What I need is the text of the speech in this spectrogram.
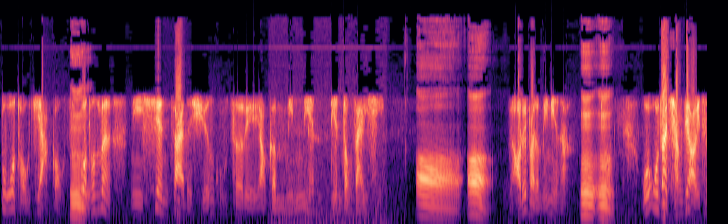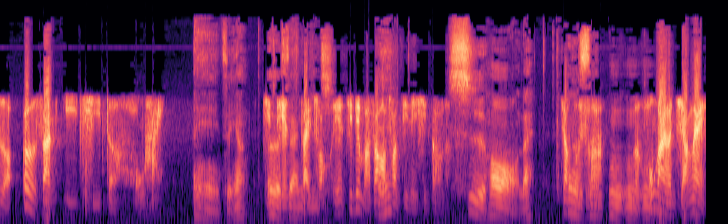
多头架构。嗯如果投资们你现在的选股策略要跟明年联动在一起，哦哦。奥利百的明年啊，嗯嗯，我我再强调一次哦，二三一七的红海。哎，怎样？今天再创，七。因为今天马上要哎创今年新高了，是哦，来。这样懂二意思吗？，嗯嗯红海很强嘞。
